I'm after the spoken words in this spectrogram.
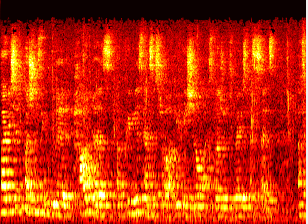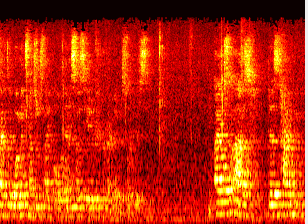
My research questions included how does a previous ancestral occupational exposure to various pesticides affect a woman's menstrual cycle and associated reproductive disorders? I also asked, does time,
